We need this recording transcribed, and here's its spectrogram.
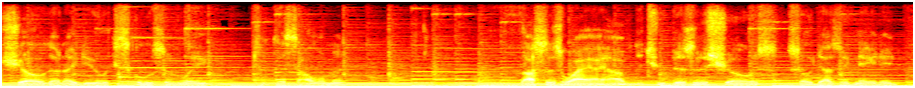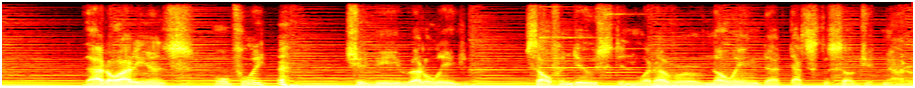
show that I do exclusively to this element. Thus is why I have the two business shows so designated. That audience, hopefully, should be readily self induced in whatever, knowing that that's the subject matter.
